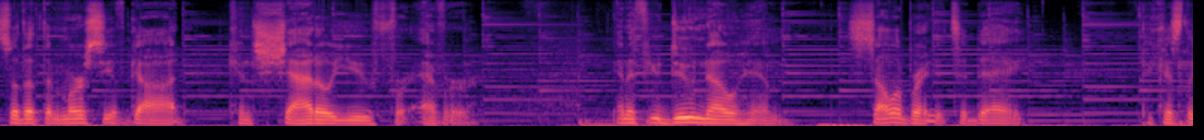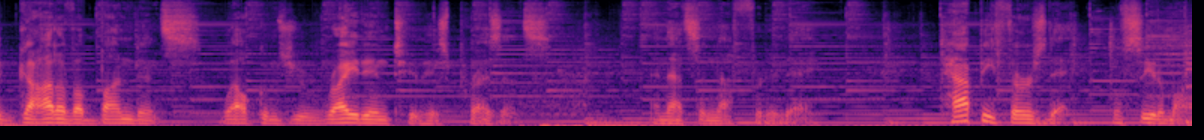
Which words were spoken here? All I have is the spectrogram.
so that the mercy of God can shadow you forever. And if you do know Him, celebrate it today because the God of abundance welcomes you right into His presence. And that's enough for today. Happy Thursday. We'll see you tomorrow.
